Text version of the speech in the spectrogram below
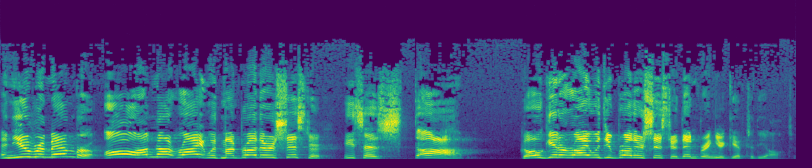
and you remember, oh, I'm not right with my brother or sister, he says, stop. Go get it right with your brother or sister, then bring your gift to the altar.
